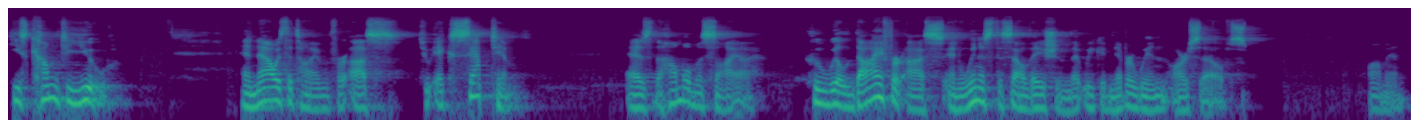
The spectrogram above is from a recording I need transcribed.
He's come to you. And now is the time for us to accept him as the humble Messiah who will die for us and win us the salvation that we could never win ourselves. Amen.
